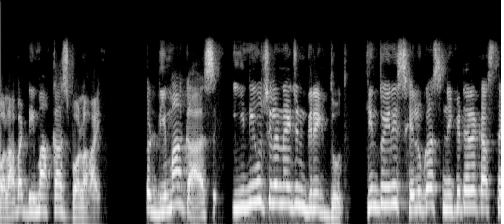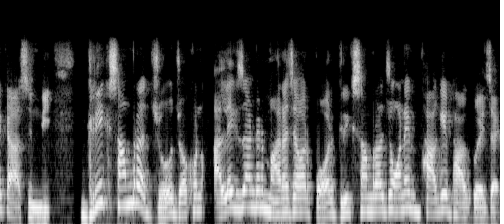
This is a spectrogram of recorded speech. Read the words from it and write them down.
বলা বা ডিমাকাস বলা হয়। তো ডিমাকাস, ইনিও ছিলেন একজন গ্রিক দূত, কিন্তু ইনি সেলুকাস নিকেটারের কাছ থেকে আসেননি। গ্রিক সাম্রাজ্য যখন আলেকজান্ডার মারা যাওয়ার পর, গ্রিক সাম্রাজ্য অনেক ভাগে ভাগ হয়ে যায়।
